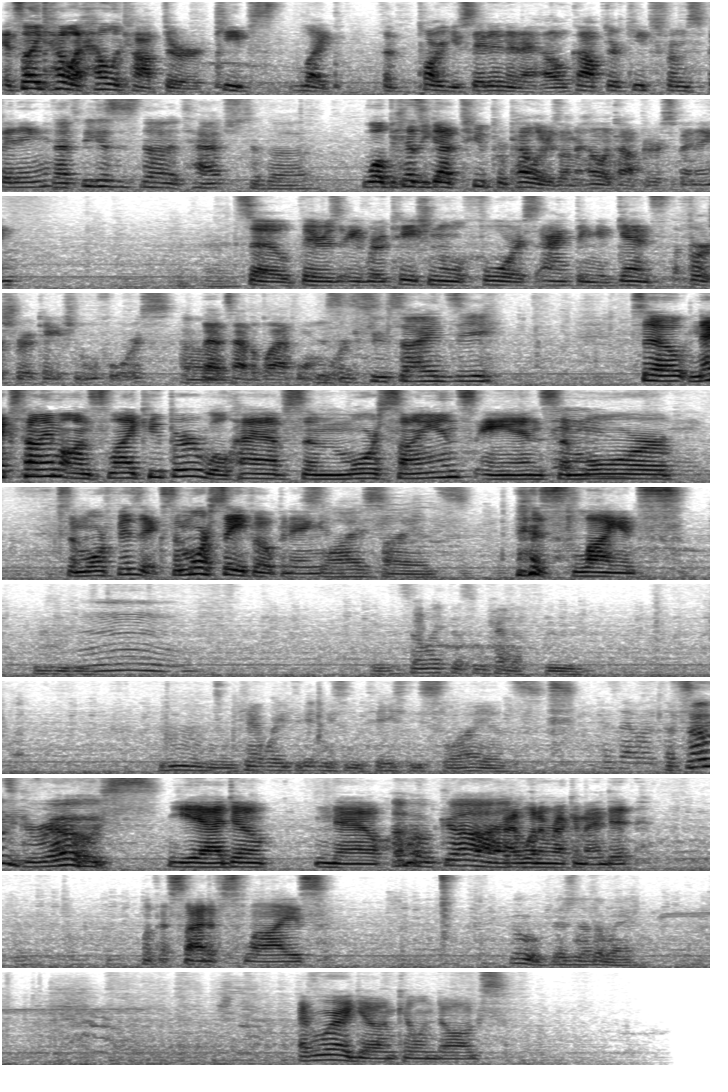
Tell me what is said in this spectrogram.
it's like how a helicopter keeps like the part you sit in in a helicopter keeps from spinning. That's because it's not attached to the. Well, because you got two propellers on a helicopter spinning. So there's a rotational force acting against the first rotational force. Oh. That's how the platform This works. is too sciencey. So next time on Sly Cooper, we'll have some more science and some more some more physics, some more safe opening. Sly science. Science. Mmm. It sounds like there's some kind of food. Mmm, can't wait to get me some tasty science. Is that what That sounds gross. Yeah, I don't know. Oh god. I wouldn't recommend it. With a side of slies. Ooh, there's another way. Everywhere I go, I'm killing dogs.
